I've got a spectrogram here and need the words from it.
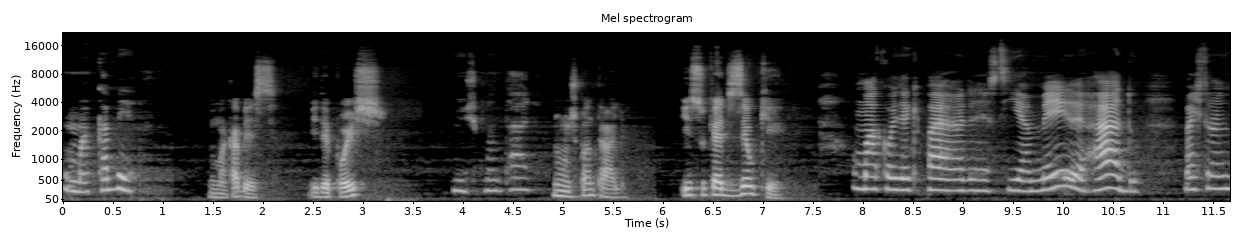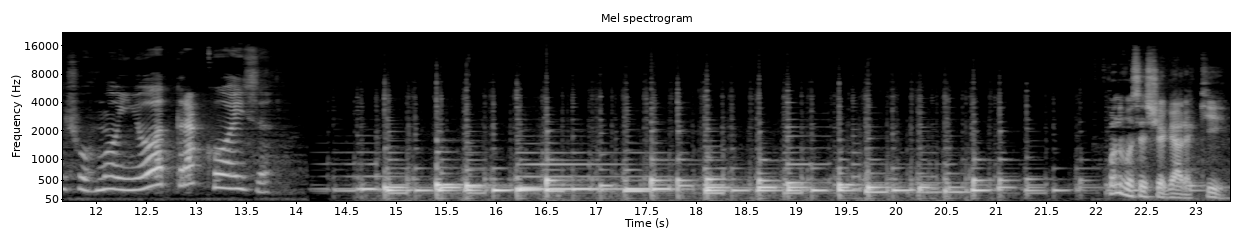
Uma cabeça, Numa cabeça. E depois um espantalho. num espantalho. Isso quer dizer o quê? Uma coisa que parecia meio errado, mas transformou em outra coisa. Quando você chegar aqui,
